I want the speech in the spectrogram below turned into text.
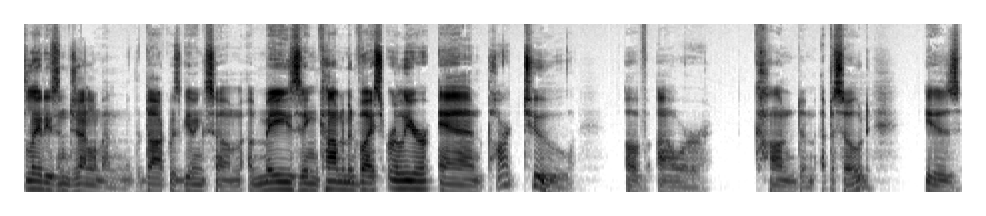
ladies and gentlemen. The doc was giving some amazing condom advice earlier, and part two of our condom episode is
